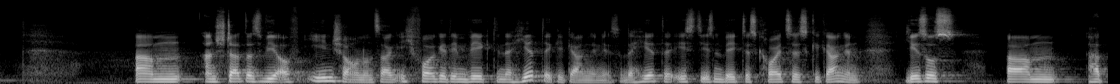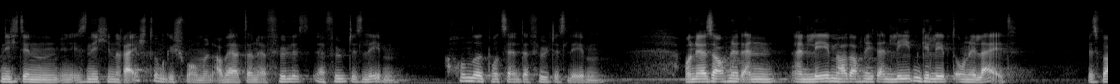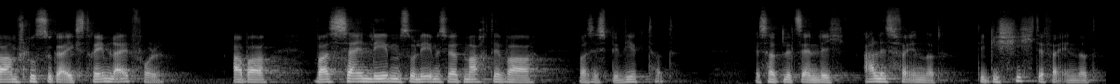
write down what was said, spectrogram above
ähm, anstatt dass wir auf ihn schauen und sagen, ich folge dem Weg, den der Hirte gegangen ist. Und der Hirte ist diesen Weg des Kreuzes gegangen. Jesus ähm, hat nicht in, ist nicht in Reichtum geschwommen, aber er hat ein erfülltes, erfülltes Leben. 100% erfülltes Leben. Und er ist auch nicht ein, ein Leben, hat auch nicht ein Leben gelebt ohne Leid. Es war am Schluss sogar extrem leidvoll. Aber was sein Leben so lebenswert machte, war, was es bewirkt hat. Es hat letztendlich alles verändert, die Geschichte verändert.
